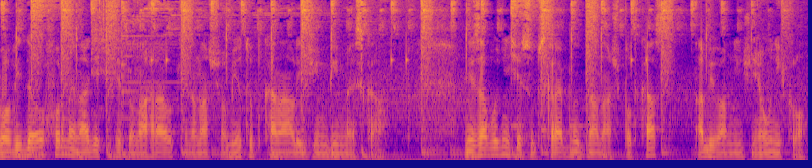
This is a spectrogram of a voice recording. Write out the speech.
Vo videoforme nájdete tieto nahrávky na našom YouTube kanáli jimbeam.sk. Nezabudnite subscribenúť na náš podcast, aby vám nič neuniklo.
